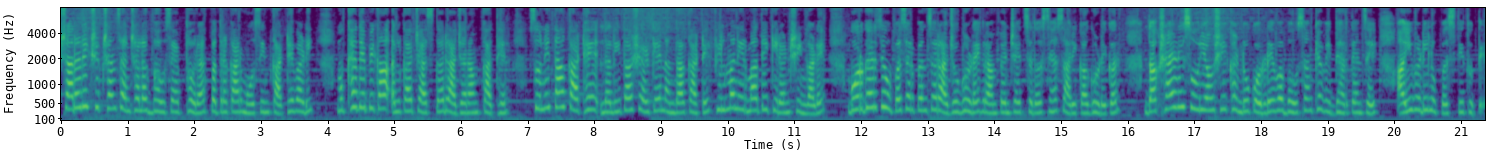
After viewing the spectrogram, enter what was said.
शारीरिक शिक्षण संचालक भाऊसाहेब थोरात पत्रकार मोहसिन काठेवाडी मुख्याध्यापिका अलका चासकर राजाराम काथेर सुनीता काठे ललिता शेळके नंदा काठे फिल्म निर्माते किरण शिंगाडे बोरघरचे उपसरपंच राजू घोडे ग्रामपंचायत सदस्य सारिका घोडेकर दक्षायणी सूर्यवंशी खंडू कोरडे व बहुसंख्य विद्यार्थ्यांचे आई वडील उपस्थित होते.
